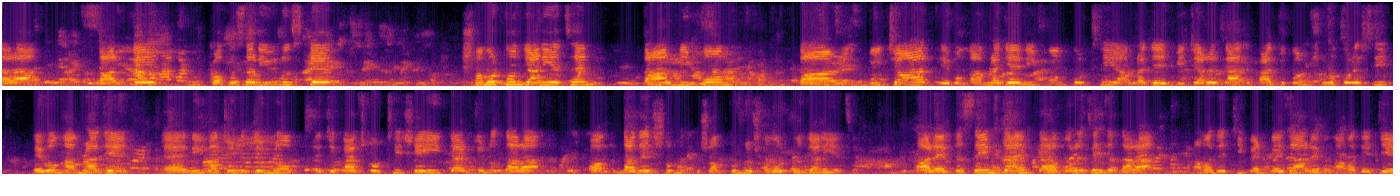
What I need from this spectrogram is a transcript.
তারা স্যারকে, প্রফেসর ইউনুসকে সমর্থন জানিয়েছেন। তার রিফর্ম, তার বিচার এবং আমরা যে রিফর্ম করছি, আমরা যে বিচারের কার্যক্রম শুরু করেছি এবং আমরা যে নির্বাচনের জন্য যে কাজ করছি, সেইটার জন্য তারা তাদের সম্পূর্ণ সমর্থন জানিয়েছে। আর অ্যাট দ্য সেম টাইম তারা বলেছেন যে তারা আমাদের চিফ অ্যাডভাইজার এবং আমাদের যে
